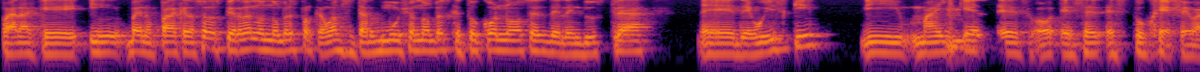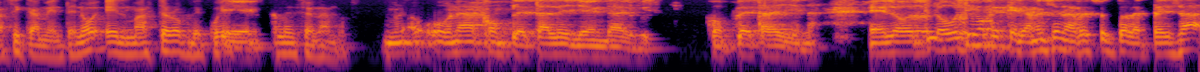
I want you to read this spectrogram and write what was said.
para que, y, bueno, para que no se nos pierdan los nombres, porque vamos a citar muchos nombres que tú conoces de la industria eh, de whisky. Y Michael es, es, es tu jefe, básicamente, ¿no? El Master of the Queen Sí. que mencionamos. Una, completa leyenda del whisky. Completa leyenda. Eh, lo, lo último que quería mencionar respecto a la empresa,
